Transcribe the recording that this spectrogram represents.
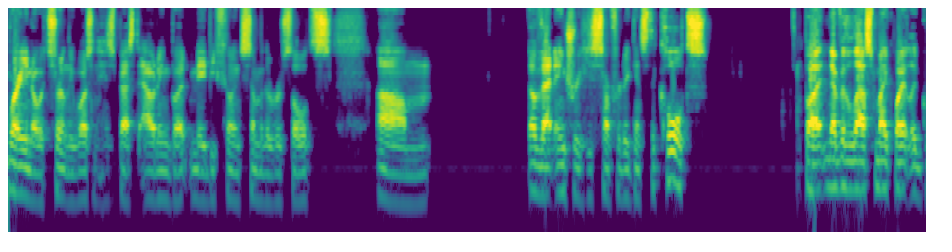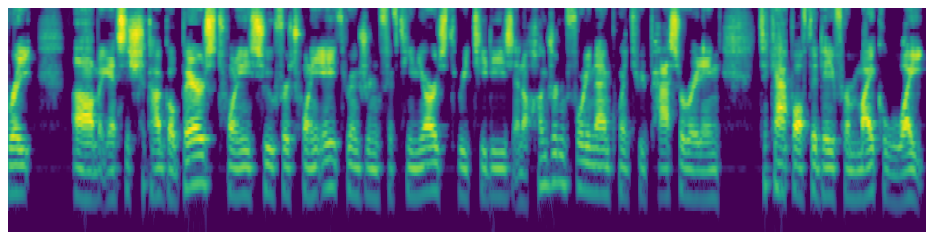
Where you know it certainly wasn't his best outing, but maybe feeling some of the results um, of that injury he suffered against the Colts. But nevertheless, Mike White looked great um, against the Chicago Bears 22 for 28, 315 yards, 3 TDs, and 149.3 passer rating to cap off the day for Mike White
